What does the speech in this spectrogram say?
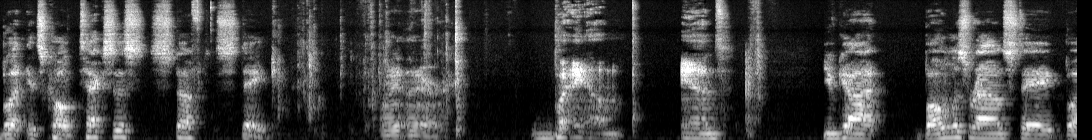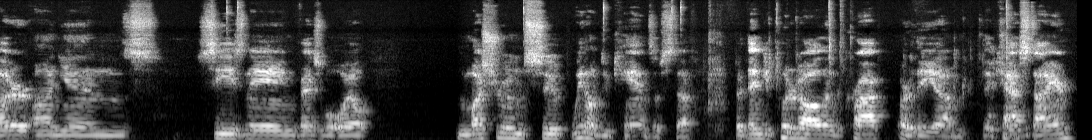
but it's called Texas stuffed steak. Right there, bam, and you've got boneless round steak, butter, onions, seasoning, vegetable oil, mushroom soup. We don't do cans of stuff, but then you put it all in the crock or the um, the Okay. cast iron,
